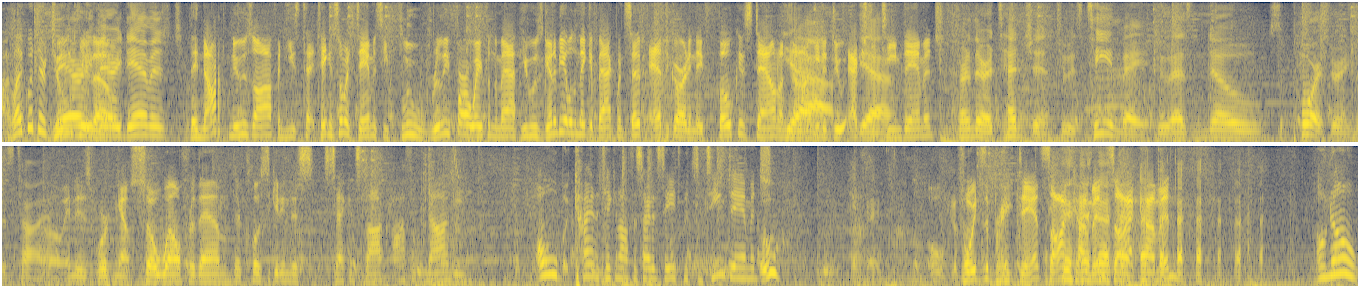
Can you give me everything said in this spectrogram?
I like what they're doing Very here, though. very damaged. They knocked Neuz off, and he's ta taking so much damage. He flew really far away from the map. He was going to be able to make it back, but instead of edge guarding, they focused down on Yeah, Nagi to do extra yeah. team damage. Turn their attention to his teammate who has no support during this time. Oh, and it is working out so well for them. They're close to getting this second stock off of Nagi. Oh, but kind of taking off the side of the stage with some team damage. Ooh. Okay. Oh, avoids the breakdance. Saw it coming. saw it coming. Oh no!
